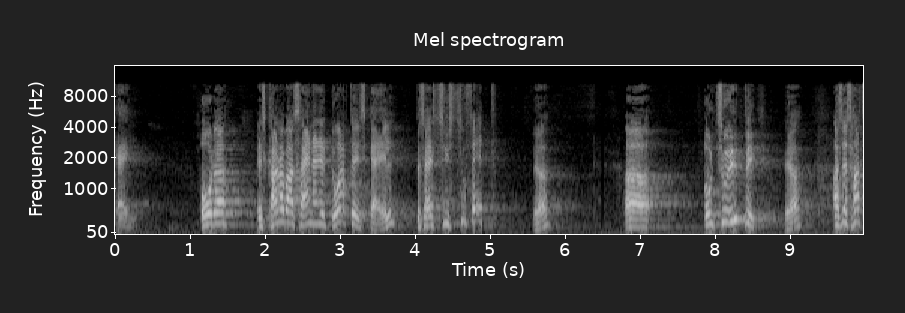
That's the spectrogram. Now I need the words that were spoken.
Geil. Oder es kann aber auch sein, eine Torte ist geil, das heißt, sie ist zu fett. Ja? Äh, und zu üppig. Ja? Also es hat,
